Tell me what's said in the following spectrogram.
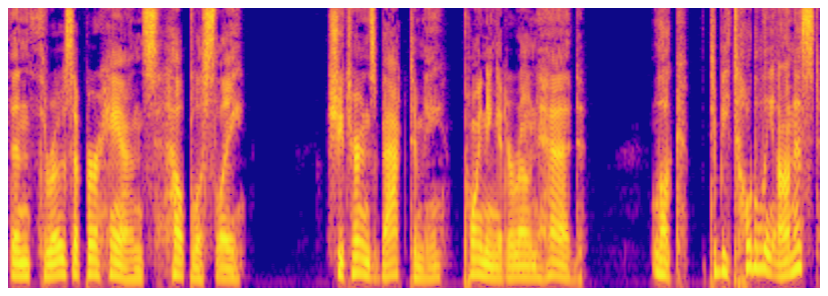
then throws up her hands helplessly. She turns back to me, pointing at her own head. Look, to be totally honest,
